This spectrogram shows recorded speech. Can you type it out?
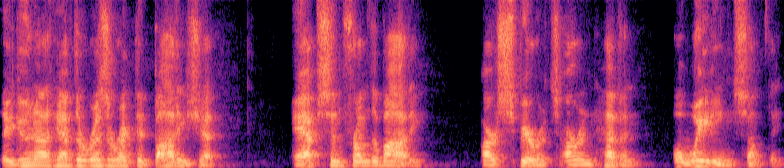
they do not have the resurrected bodies yet. Absent from the body, our spirits are in heaven awaiting something.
